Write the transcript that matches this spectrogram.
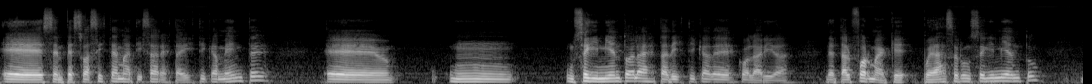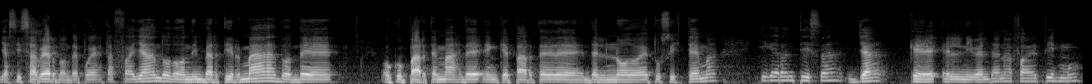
eh, se empezó a sistematizar estadísticamente un, un, seguimiento de las estadísticas de escolaridad, de tal forma que puedas hacer un seguimiento y así saber dónde puedes estar fallando, dónde invertir más, dónde ocuparte más de en qué parte del nodo de tu sistema y garantiza ya que el nivel de analfabetismo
